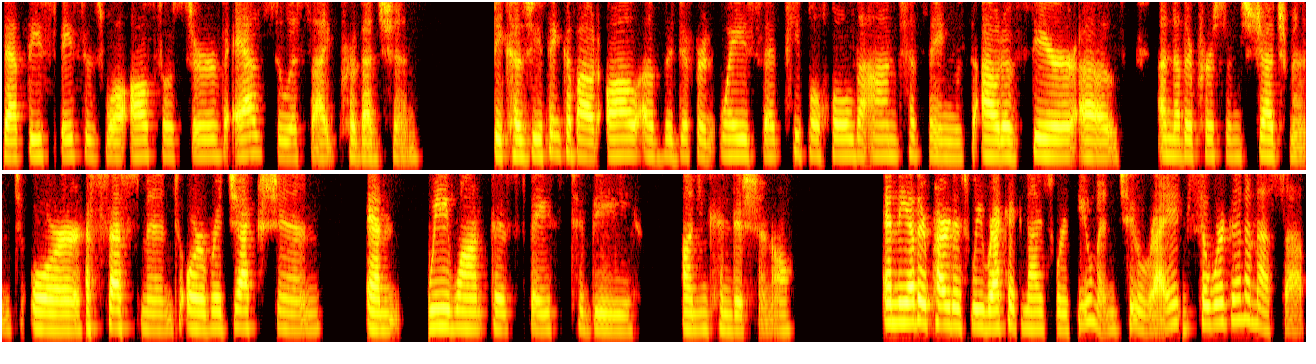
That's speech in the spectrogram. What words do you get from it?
that these spaces will also serve as suicide prevention because you think about all of the different ways that people hold on to things out of fear of another person's judgment or assessment or rejection. And we want this space to be unconditional. And the other part is we recognize we're human too, right? So we're going to mess up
